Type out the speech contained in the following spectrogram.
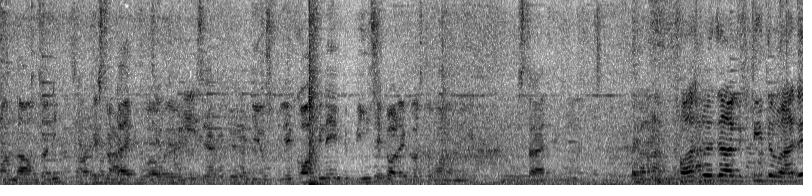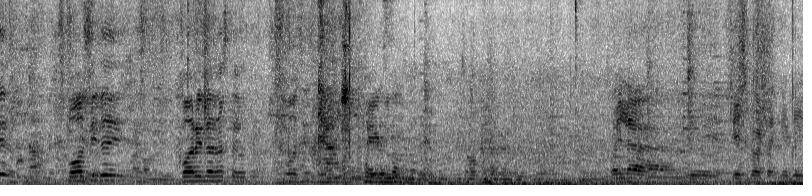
बन्द आउँछ नि। त्यस्तो टाइपको अब यो यो कफी नै बिन चाहिँ डढेको जस्तो बनाउने कि। त्यस्तो आएको थियो फर्स्टमा चाहिँ अलिक तितो भएको थियो। पछि चाहिँ करेला जस्तै पहिला यो टेस्ट गर्दाखेरि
